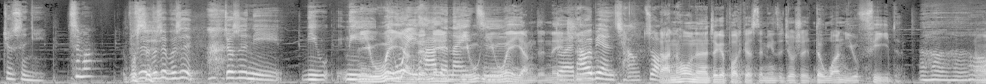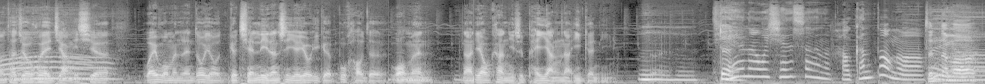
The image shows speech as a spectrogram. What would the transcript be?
就是你是吗？不是，不是，不是，就是你。你你你喂它的那一只，你喂养的那对，它会变强壮。然后呢，这个 podcast 的名字就是 The One You Feed，然后他就会讲一些，为，我们人都有一个潜力，但是也有一个不好的我们，那要看你是培养哪一个你。嗯哼，天哪，魏先生，好感动哦！真的吗？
